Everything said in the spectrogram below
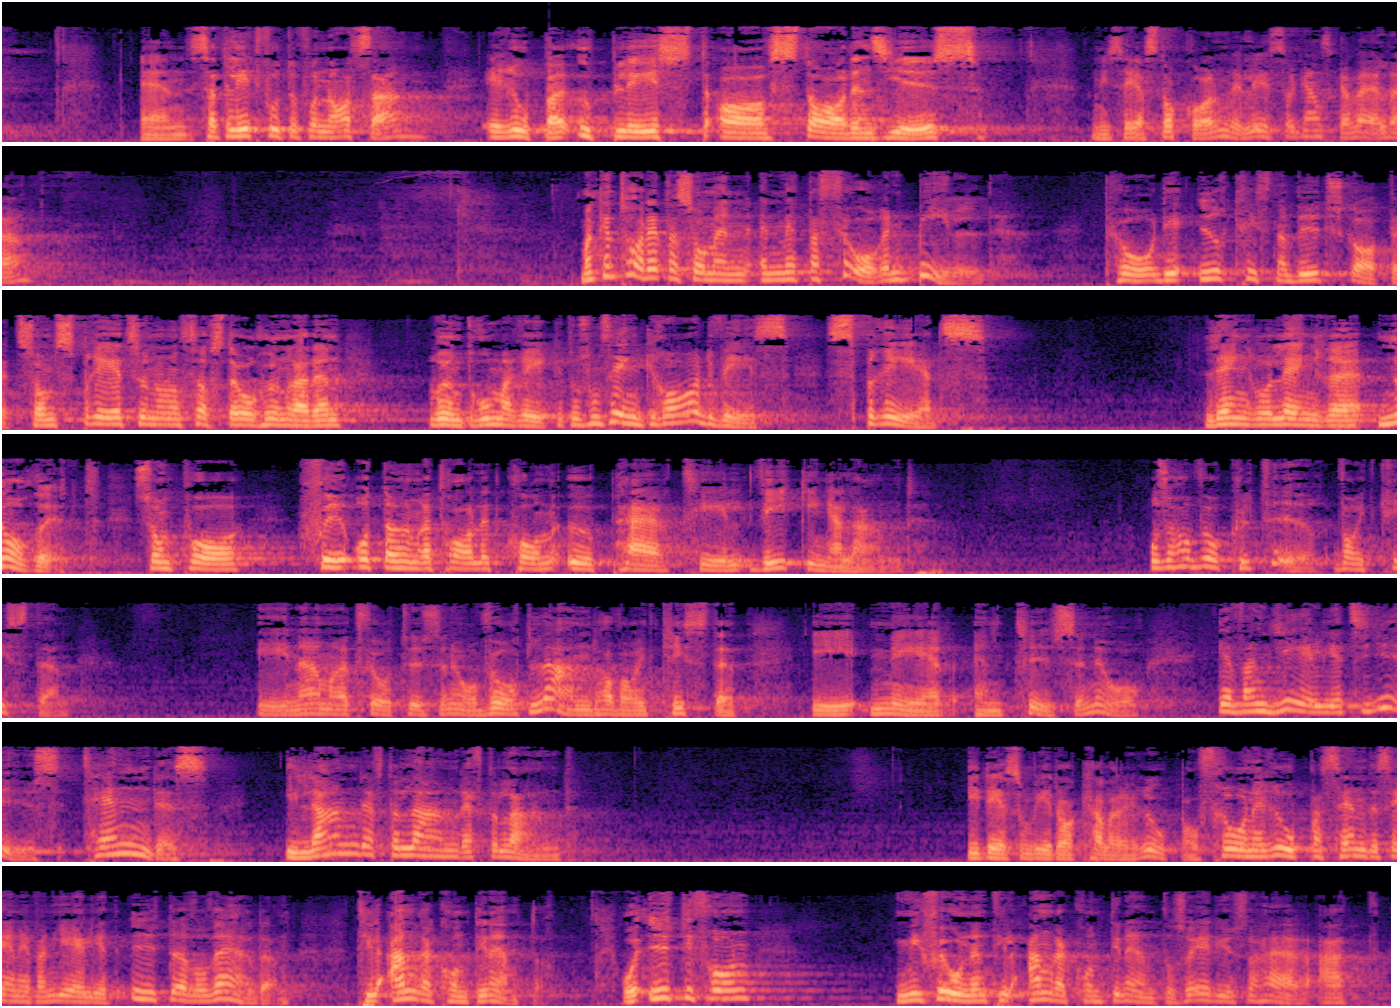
en satellitfoto från NASA. Europa upplyst av stadens ljus. Ni ser Stockholm, det lyser ganska väl där. Man kan ta detta som en, en metafor, en bild på det urkristna budskapet som spreds under de första århundraden runt romarriket och som sen gradvis spreds längre och längre norrut. Som på 700-800-talet kom upp här till vikingaland. Och så har vår kultur varit kristen i närmare 2000 år. Vårt land har varit kristet i mer än tusen år. Evangeliets ljus tändes i land efter land efter land i det som vi idag kallar Europa. Och från Europa sändes sedan evangeliet ut över världen till andra kontinenter. Och utifrån missionen till andra kontinenter så är det ju så här att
